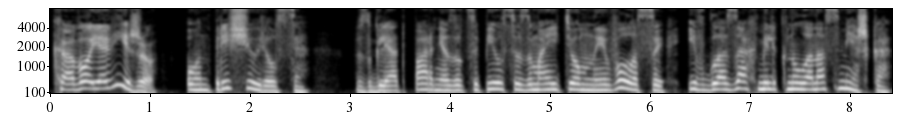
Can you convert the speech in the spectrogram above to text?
«Кого я вижу?» Он прищурился. Взгляд парня зацепился за мои темные волосы, и в глазах мелькнула насмешка.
